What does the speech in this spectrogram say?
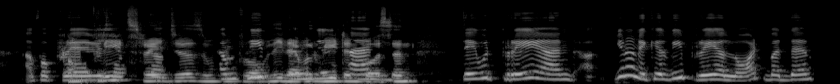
uh, for prayers Complete uh, strangers who we complete probably never meet in person. they would pray and uh, you know nikhil we pray a lot but then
